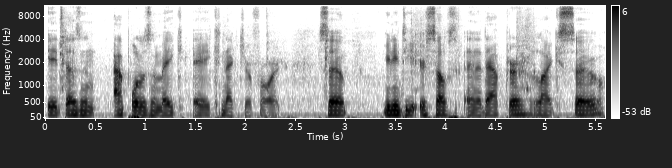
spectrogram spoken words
it doesn't. Apple doesn't make a connector for it. So you need to get yourself an adapter like so.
